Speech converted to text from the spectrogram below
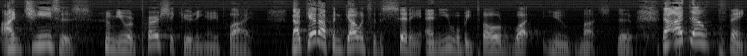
I'm Jesus, whom you are persecuting, he replied. Now get up and go into the city, and you will be told what you must do. Now, I don't think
